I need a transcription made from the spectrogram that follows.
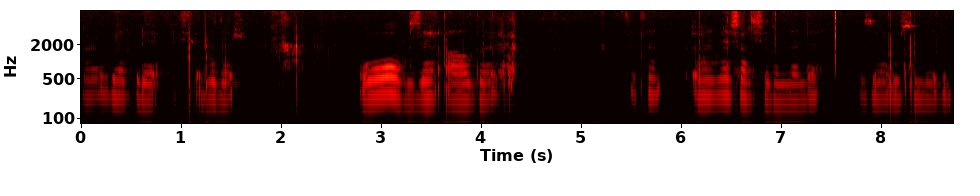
Gel buraya. İşte budur. Oo güzel aldı. Zaten ölmeye çalışıyordum ben de. Güzel olsun diyordum.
